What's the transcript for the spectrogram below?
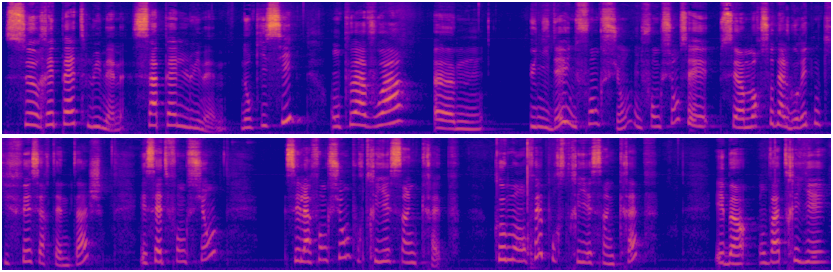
se répète lui-même, s'appelle lui-même. Donc ici, on peut avoir euh, une idée, une fonction. Une fonction, c'est un morceau d'algorithme qui fait certaines tâches. Et cette fonction, c'est la fonction pour trier 5 crêpes. Comment on fait pour trier 5 crêpes? Eh bien, on va trier...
